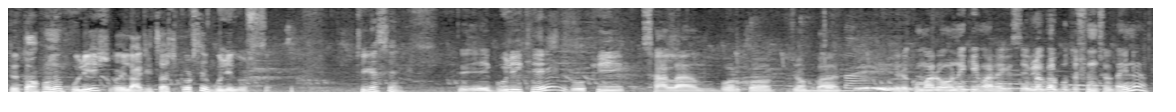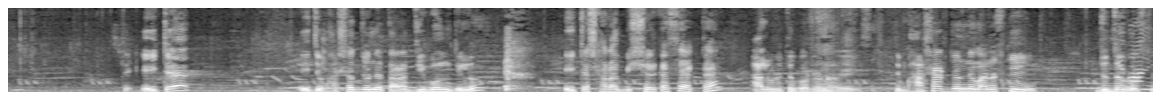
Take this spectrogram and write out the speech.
তো তখনও পুলিশ ওই লাঠি চার্জ করছে, গুলি করছে। ঠিক আছে? তো এই গুলি খেয়ে রফিক, সালাম, বরকত, জব্বার, এরকম আরও অনেকেই মারা গেছে। এগুলো গল্প তো শুনছো, তাই না? তো এইটা, এই যে ভাষার জন্য তারা জীবন দিল, এইটা সারা বিশ্বের কাছে একটা আলোড়িত ঘটনা হয়ে গেছে। যে ভাষার জন্য মানুষ কি যুদ্ধ করছে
